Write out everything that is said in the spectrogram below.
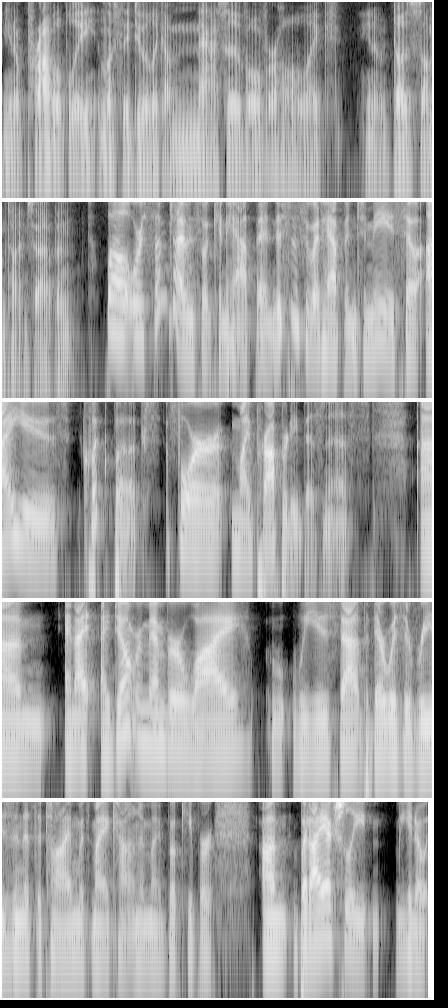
you know, probably, unless they do like a massive overhaul, like, you know, does sometimes happen. Well, or sometimes what can happen, this is what happened to me. So I use QuickBooks for my property business. Um, and I, I don't remember why we used that, but there was a reason at the time with my accountant and my bookkeeper. Um, but I actually, you know,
